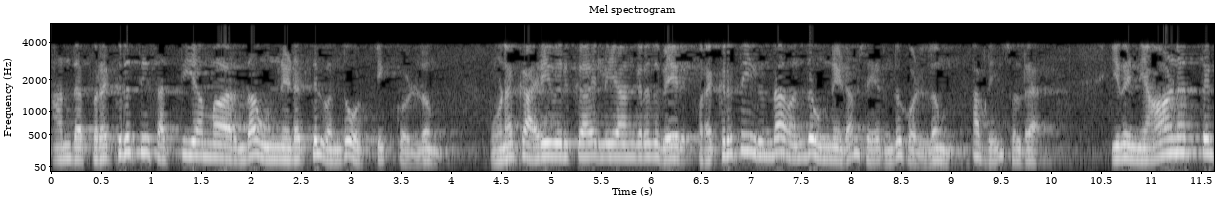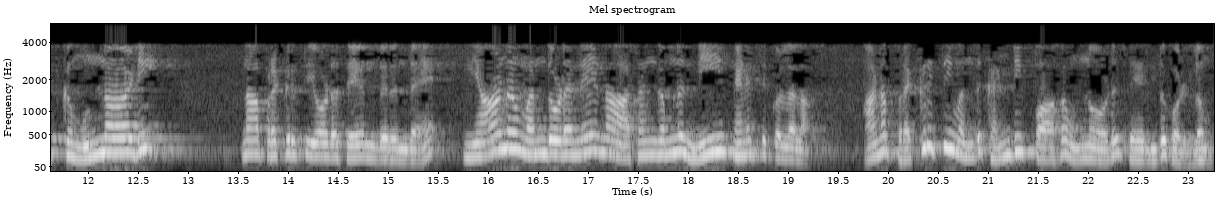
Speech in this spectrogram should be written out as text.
அந்த பிரகிருதி சத்தியமா இருந்தா உன்னிடத்தில் வந்து ஒட்டி கொள்ளும் உனக்கு அறிவு இருக்கா இல்லையாங்கிறது வேறு. பிரகிருதி இருந்தா வந்து உன்னிடம் சேர்ந்து கொள்ளும் அப்படின்னு சொல்ற. இது ஞானத்துக்கு முன்னாடி நான் பிரகிருத்தியோட சேர்ந்திருந்தேன். ஞானம் வந்த உடனே நான் அசங்கம்னு நீ நினைச்சு கொள்ளலாம். ஆனா பிரகிருதி வந்து கண்டிப்பாக உன்னோடு சேர்ந்து கொள்ளும்.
